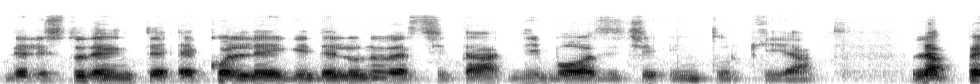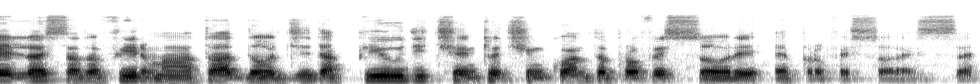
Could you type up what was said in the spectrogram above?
degli studenti e colleghi dell'Università di Bosici in Turchia. L'appello è stato firmato ad oggi da più di 150 professori e professoresse.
